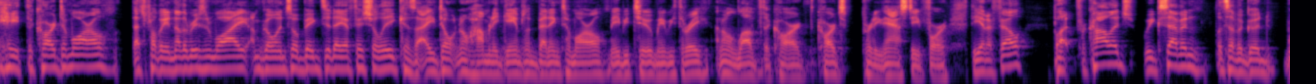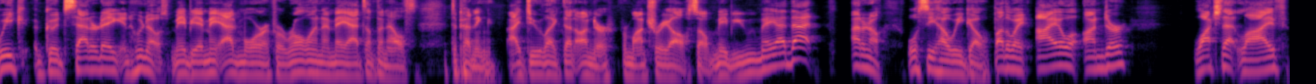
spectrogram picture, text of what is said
hate the card tomorrow. That's probably another reason why I'm going so big today officially because I don't know how many games I'm betting tomorrow. Maybe two, maybe three. I don't love the card. The card's pretty nasty for the NFL. But for college, week seven, let's have a good week, a good Saturday. And who knows? Maybe I may add more. If we're rolling, I may add something else, depending. I do like that under for Montreal. So maybe we may add that. I don't know. We'll see how we go. By the way, Iowa under, watch that live.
